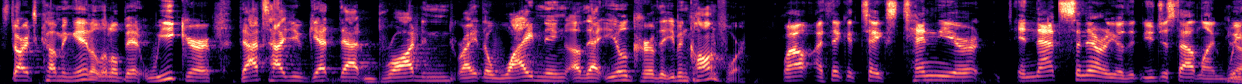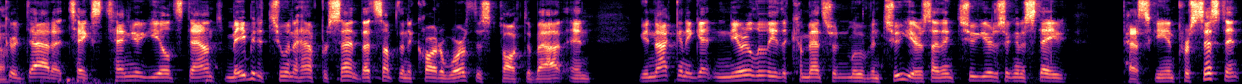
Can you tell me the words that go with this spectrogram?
starts coming in a little bit weaker, that's how you get that broadened, right, the widening of that yield curve that you've been calling for. Well, I think it takes 10 year in that scenario that you just outlined, weaker yeah. data, it takes 10 year yields down maybe to 2.5%. That's something that Carter Worth has talked about. And you're not going to get nearly the commensurate move in two years. I think two years are going to stay pesky and persistent,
